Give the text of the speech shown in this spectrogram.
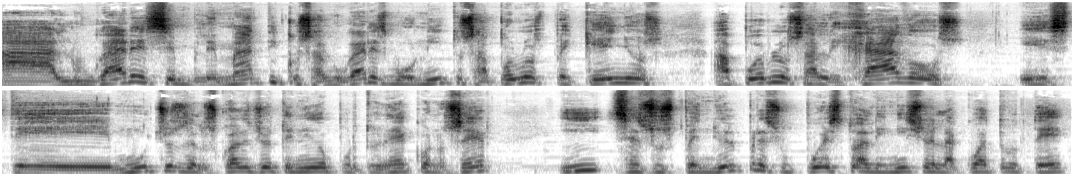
a lugares emblemáticos, a lugares bonitos, a pueblos pequeños, a pueblos alejados, este, muchos de los cuales yo he tenido oportunidad de conocer, y se suspendió el presupuesto al inicio de la 4T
